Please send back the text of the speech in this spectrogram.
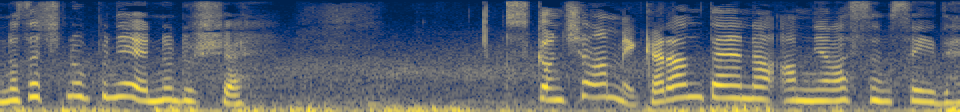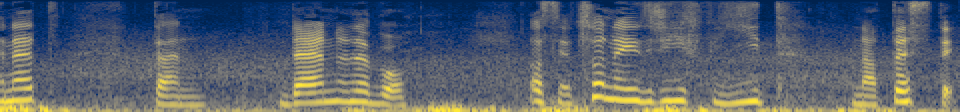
No začnu úplně jednoduše. Skončila mi karanténa a měla jsem se jít hned ten den, nebo vlastně co nejdřív jít na testy.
